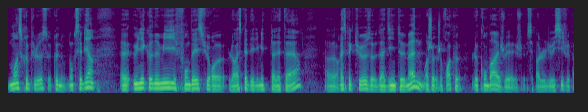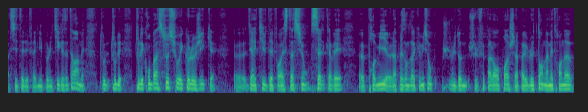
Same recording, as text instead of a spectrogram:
moins scrupuleuses que nous. Donc c'est bien euh, une économie fondée sur le respect des limites planétaires, respectueuse de la dignité humaine. Moi, je, crois que le combat, et je vais, je, c'est pas le lieu ici, je ne vais pas citer les familles politiques, etc., mais tous les, combats socio-écologiques, euh, directive déforestation, celle qu'avait euh, promis la présidente de la commission, je je lui fais pas le reproche, elle n'a pas eu le temps de la mettre en œuvre,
